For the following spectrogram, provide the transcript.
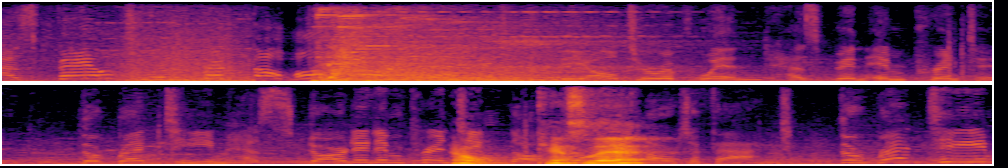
has failed to imprint the holy artifact. The altar of wind has been imprinted. The red team has started imprinting Nope, cancel that. The red team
